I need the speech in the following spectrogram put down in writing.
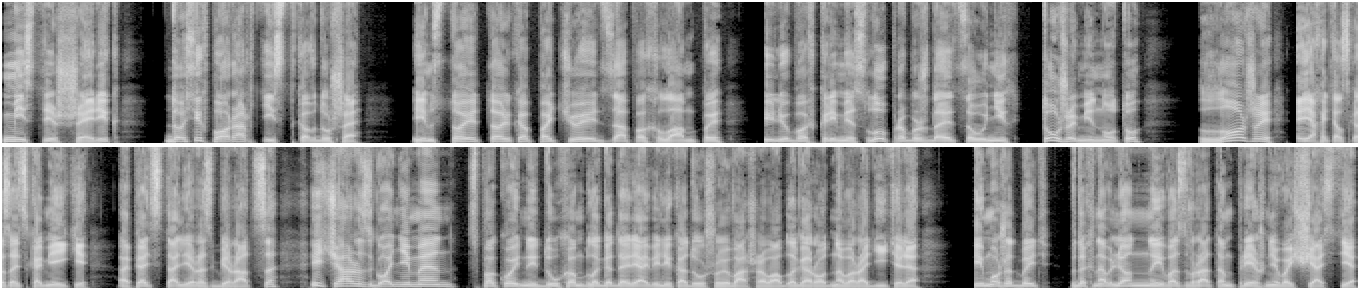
Мистер Шерик до сих пор артистка в душе. Им стоит только почуять запах лампы — и любовь к ремеслу пробуждается у них ту же минуту. Ложи, я хотел сказать скамейки, опять стали разбираться, и Чарльз Гоннимен, спокойный духом благодаря великодушию вашего благородного родителя, и, может быть, вдохновленный возвратом прежнего счастья,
